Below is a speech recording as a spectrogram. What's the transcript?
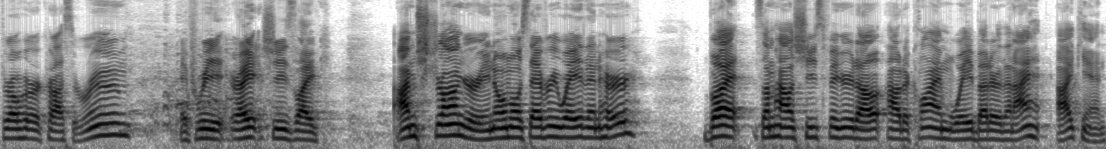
throw her across the room. if we, right? She's like, I'm stronger in almost every way than her. But somehow she's figured out how to climb way better than I, I can.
